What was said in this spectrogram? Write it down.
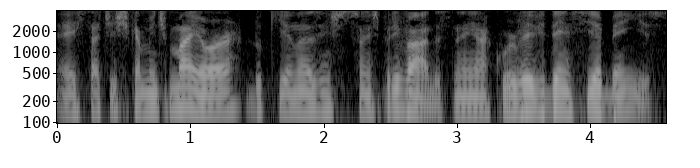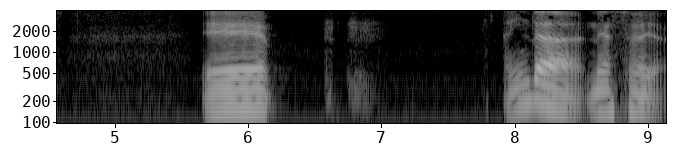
é estatisticamente maior do que nas instituições privadas. Né? A curva evidencia bem isso. É, ainda nessa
